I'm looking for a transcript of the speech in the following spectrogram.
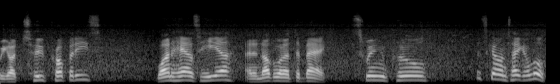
We got two properties, one house here and another one at the back. Swimming pool. Let's go and take a look.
